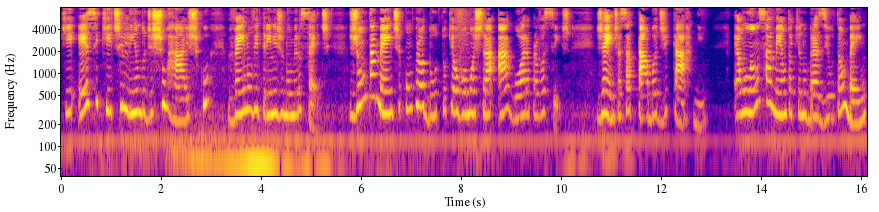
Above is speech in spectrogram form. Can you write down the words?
que esse kit lindo de churrasco vem no vitrine de número 7, juntamente com o produto que eu vou mostrar agora para vocês. Gente, essa tábua de carne é um lançamento aqui no Brasil também.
